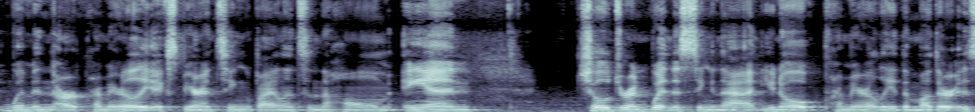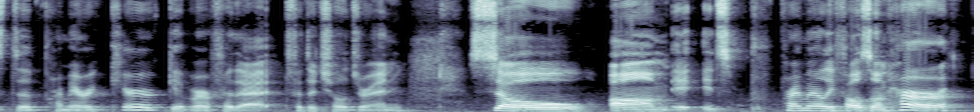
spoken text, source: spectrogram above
women are primarily experiencing violence in the home and children witnessing that you know primarily the mother is the primary caregiver for that for the children. So um, it, it's primarily falls on her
